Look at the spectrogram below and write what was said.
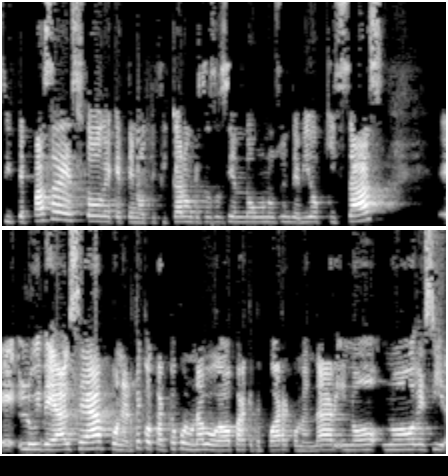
si te pasa esto de que te notificaron que estás haciendo un uso indebido, quizás eh, lo ideal sea ponerte en contacto con un abogado para que te pueda recomendar y no, no decir,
